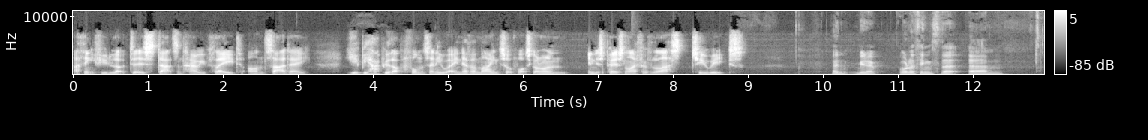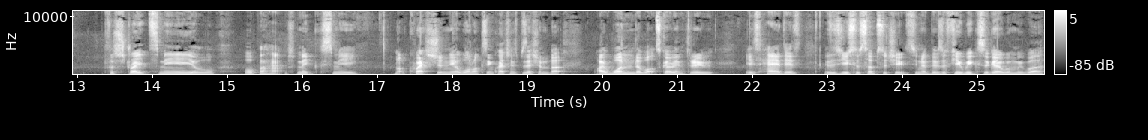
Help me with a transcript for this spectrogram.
I think if you looked at his stats and how he played on Saturday, you'd be happy with that performance anyway. Never mind sort of what's gone on in his personal life over the last two weeks. And you know, one of the things that um, frustrates me, or or perhaps makes me not question Neil Warnock's in question his position, but I wonder what's going through his head is is his use of substitutes. You know, there was a few weeks ago when we were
